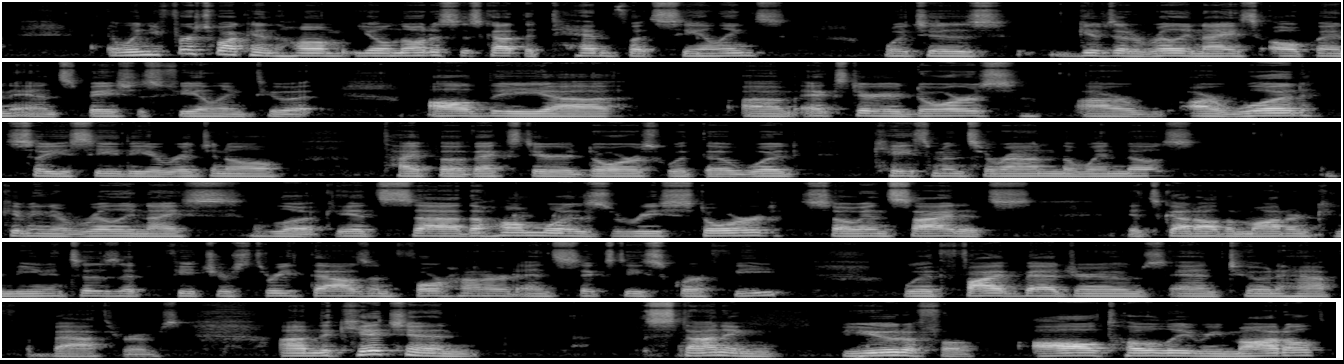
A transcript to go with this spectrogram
And when you first walk in the home, you'll notice it's got the 10 foot ceilings, which is gives it a really nice open and spacious feeling to it. All the uh, um, exterior doors are, are wood, so you see the original type of exterior doors with the wood casements around the windows giving a really nice look. It's uh, the home was restored, so inside it's it's got all the modern conveniences. It features 3,460 square feet with five bedrooms and two and a half bathrooms. Um, the kitchen, stunning, beautiful, all totally remodeled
